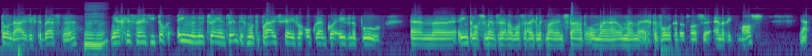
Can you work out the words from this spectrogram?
toonde hij zich de beste. Mm -hmm. Maar ja, gisteren heeft hij toch 1 minuut 22 moeten prijsgeven op Remco Evenepoel. En uh, één klassementsrenner was eigenlijk maar in staat om, uh, om hem echt te volgen. Dat was uh, Mas. Ja, 1,22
